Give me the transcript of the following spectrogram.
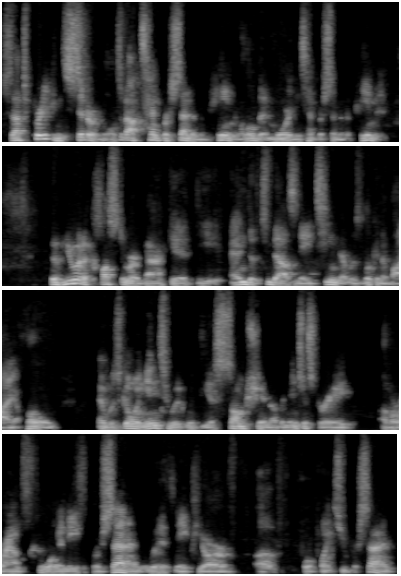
So that's pretty considerable. It's about 10% of the payment, a little bit more than 10% of the payment. So if you had a customer back at the end of 2018 that was looking to buy a home and was going into it with the assumption of an interest rate of around four and eighth percent with an APR of, of 4.2 percent,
